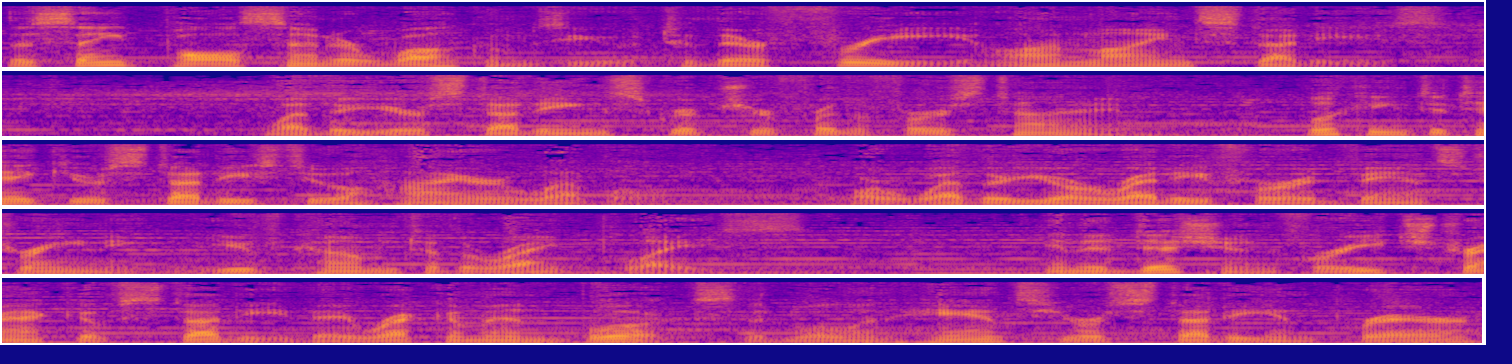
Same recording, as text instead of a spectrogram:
The St. Paul Center welcomes you to their free online studies. Whether you're studying Scripture for the first time, looking to take your studies to a higher level, or whether you're ready for advanced training, you've come to the right place. In addition, for each track of study, they recommend books that will enhance your study in prayer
